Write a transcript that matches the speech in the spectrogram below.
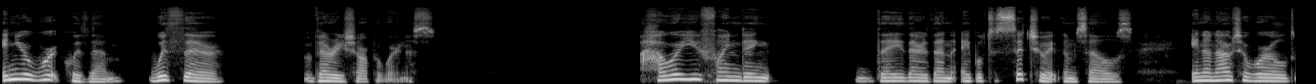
In your work with them, with their very sharp awareness, how are you finding they they're then able to situate themselves in an outer world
